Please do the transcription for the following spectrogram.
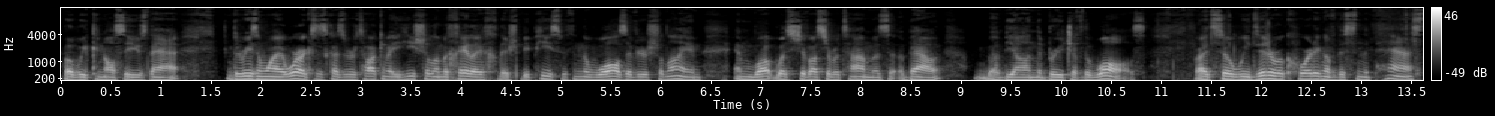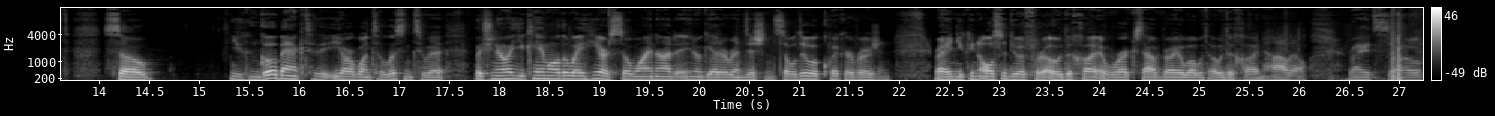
but we can also use that. The reason why it works is because we were talking about Yehi Shalom there should be peace within the walls of Yerushalayim, and what was Shavasar Batam was about uh, beyond the breach of the walls. Right, so we did a recording of this in the past, so you can go back to the Iyar one to listen to it, but you know what? You came all the way here, so why not, you know, get a rendition? So we'll do a quicker version, right? And you can also do it for Odecha. It works out very well with Odecha and Hallel, right? So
